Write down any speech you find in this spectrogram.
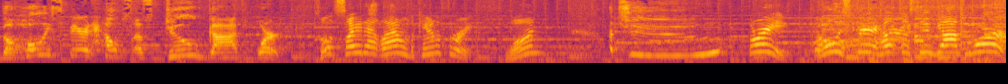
the Holy Spirit helps us do God's work. So let's say it out loud on the count of three. One, two, three. The Holy Spirit helps us do God's work.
